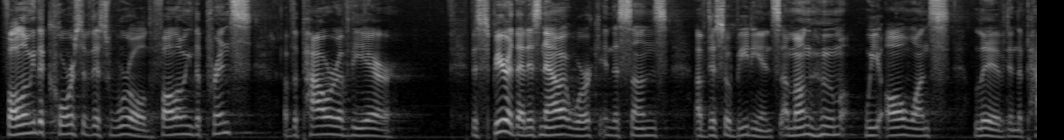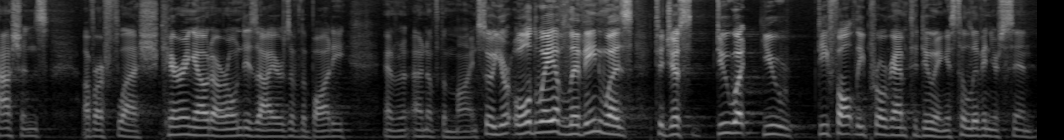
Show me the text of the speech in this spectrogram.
following the course of this world, following the prince of the power of the air, the spirit that is now at work in the sons of disobedience, among whom we all once lived in the passions of our flesh, carrying out our own desires of the body and, and of the mind. So, your old way of living was to just do what you defaultly programmed to doing, is to live in your sin.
